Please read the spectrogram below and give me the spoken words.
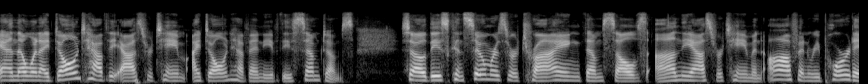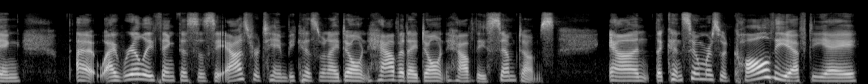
And then when I don't have the aspartame, I don't have any of these symptoms. So these consumers are trying themselves on the aspartame and off and reporting. I really think this is the aspartame because when I don't have it, I don't have these symptoms. And the consumers would call the FDA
